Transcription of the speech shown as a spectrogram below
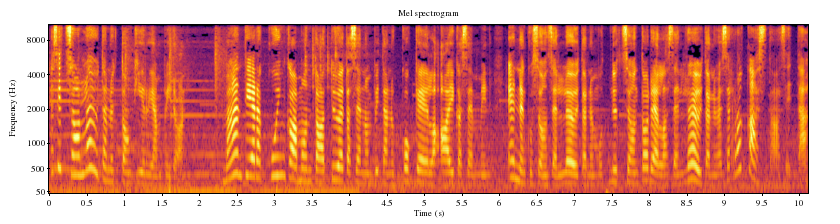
Ja sitten se on löytänyt ton kirjanpidon. Mä en tiedä kuinka montaa työtä sen on pitänyt kokeilla aikaisemmin ennen kuin se on sen löytänyt, mutta nyt se on todella sen löytänyt ja se rakastaa sitä.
